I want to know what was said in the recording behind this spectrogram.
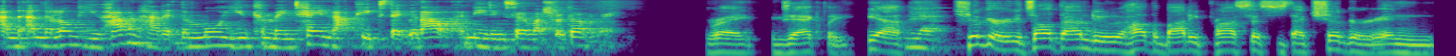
And and the longer you haven't had it, the more you can maintain that peak state without needing so much recovery. Right, exactly. Yeah. yeah. Sugar, it's all down to how the body processes that sugar, and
